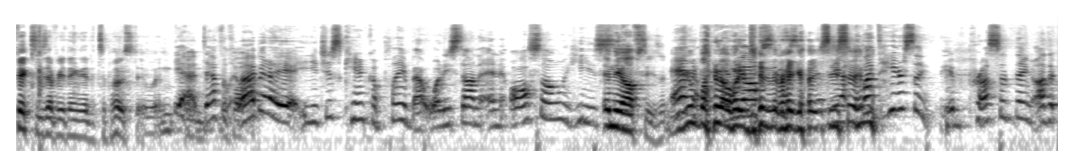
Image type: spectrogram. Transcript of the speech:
fixes everything that it's supposed to. In, Yeah, in definitely. fall. I bet I, you just can't complain about what he's done, and also he's in the off season, you and- complain about what he did in the regular Yeah, season. but here's the impressive thing: other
